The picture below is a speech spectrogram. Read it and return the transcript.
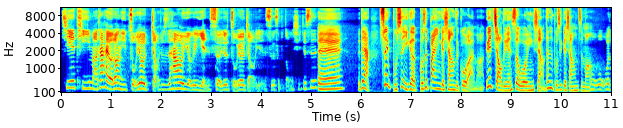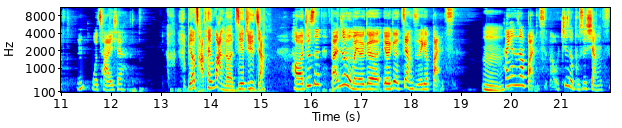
阶梯嘛。它还有让你左右脚，就是它会有个颜色，就是左右脚的颜色什么东西，就是哎。对呀，所以不是一个，不是搬一个箱子过来吗？因为脚的颜色我有印象，但是不是一个箱子吗？我我嗯，我查一下，不要查太慢了，直接继续讲。好啊，就是反正就是我们有一个有一个这样子的一个板子，嗯，它应该是叫板子吧？我记得不是箱子，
